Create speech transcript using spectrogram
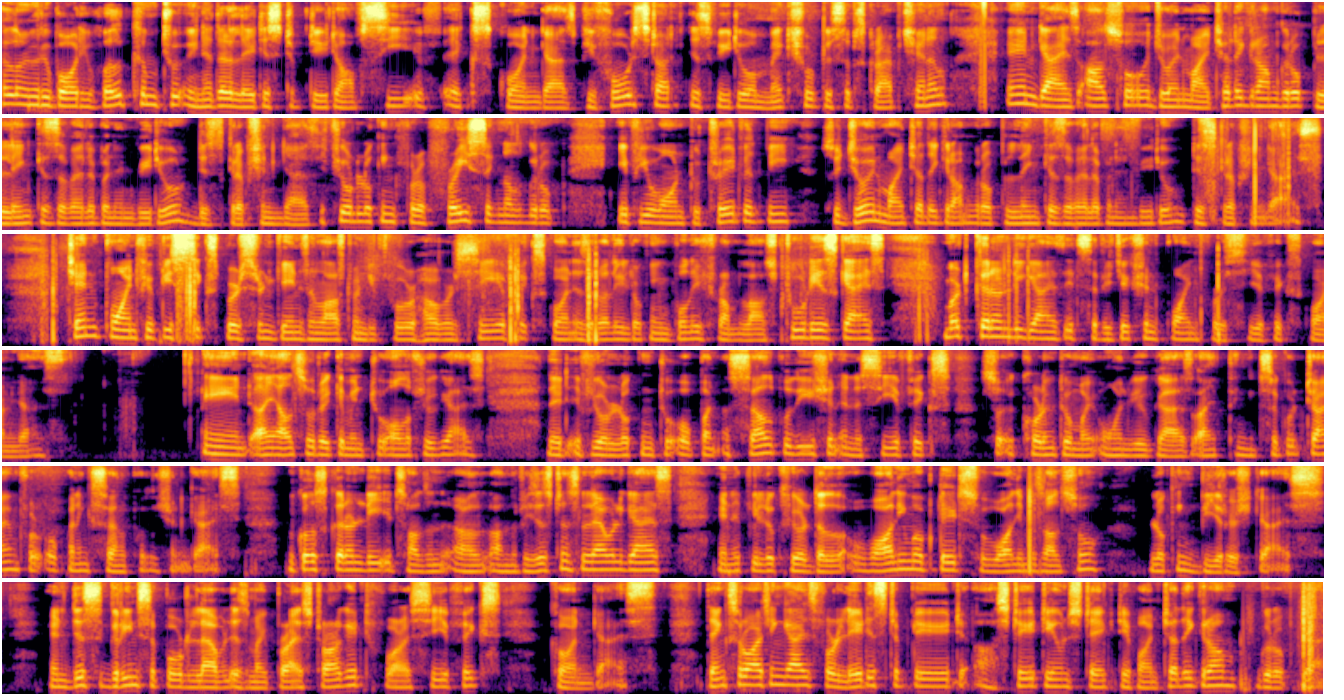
hello everybody. Welcome to another latest update of cfx coin guys. Before starting this video make sure to subscribe channel. And guys also join my telegram group. Link is available in video description guys. If you're looking for a free signal group if you want to trade with me so join my telegram group. Link is available in video description guys. 10.56 percent gains in last 24 hours. Cfx coin is really looking bullish from last two days guys. But currently guys it's a rejection point for cfx coin guys. And i also recommend to all of you guys that if you're looking to open a sell position in a cfx so according to my own view guys i think it's a good time for opening sell position guys. Because currently it's on uh, on resistance level guys. And if you look here the volume updates volume is also looking bearish guys. And this green support level is my price target for a cfx coin guys. Thanks for watching guys. For latest update uh, stay tuned stay active on telegram group guys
